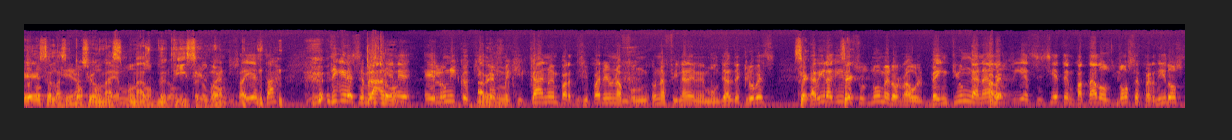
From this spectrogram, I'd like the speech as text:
Esa es la situación más, podemos, más ¿no? Pero- difícil, pero ¿no? bueno, pues ahí está. Tigres se Claro. mantiene el único equipo mexicano en participar en una, fun- una final en el Mundial de Clubes. Javier Aguirre, sí. sus números, Raúl. 21 ganados, 17 empatados, 12 perdidos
